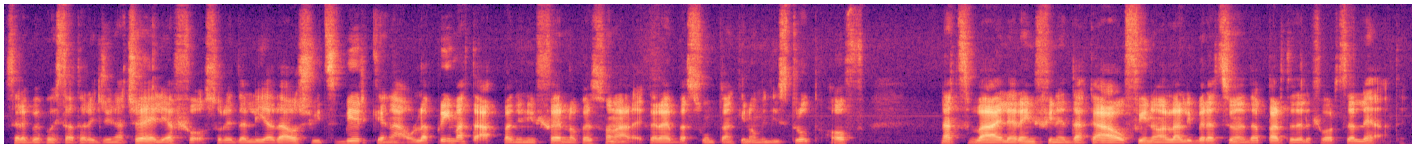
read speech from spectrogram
Sarebbe poi stata Regina Celia a Fossolo e da lì ad Auschwitz-Birkenau, la prima tappa di un inferno personale che avrebbe assunto anche i nomi di Struthof, Natzweiler e infine Dachau fino alla liberazione da parte delle forze alleate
